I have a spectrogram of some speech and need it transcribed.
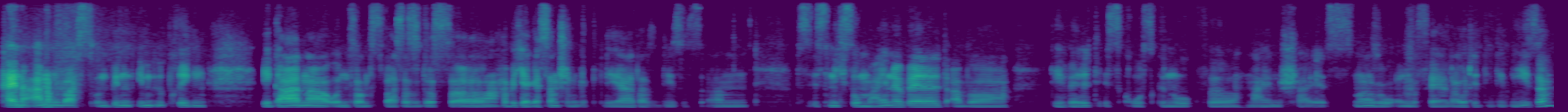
keine Ahnung was und bin im Übrigen Veganer und sonst was. Also das äh, habe ich ja gestern schon geklärt. Also dieses, ähm, das ist nicht so meine Welt, aber die Welt ist groß genug für meinen Scheiß. Ne? So ungefähr lautet die Devise.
